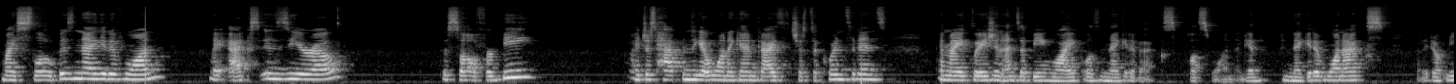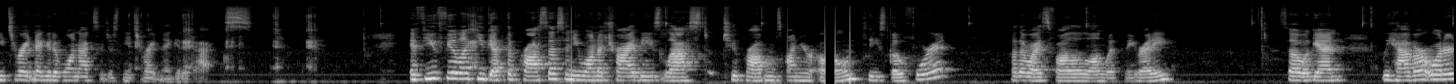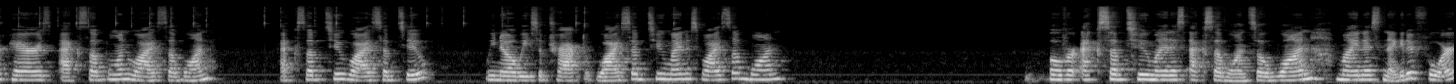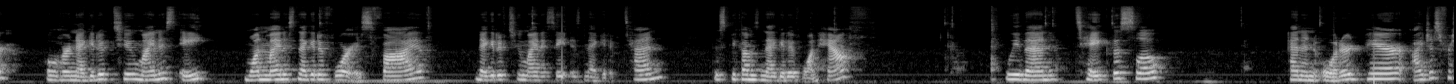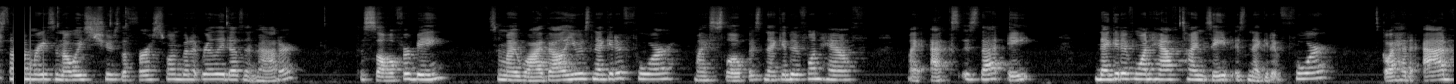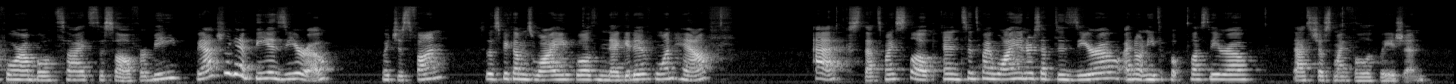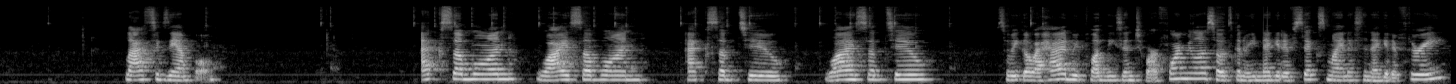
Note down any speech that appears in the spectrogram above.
My slope is negative 1. My x is 0. To solve for b, I just happen to get 1 again, guys. It's just a coincidence. And my equation ends up being y equals negative x plus 1. Again, negative 1x, but I don't need to write negative 1x. I just need to write negative x. If you feel like you get the process and you want to try these last two problems on your own, please go for it. Otherwise, follow along with me. Ready? So again, we have our ordered pairs x sub 1, y sub 1, x sub 2, y sub 2. We know we subtract y sub 2 minus y sub 1 over x sub 2 minus x sub 1. So 1 minus negative 4 over negative 2 minus 8. 1 minus negative 4 is 5. Negative 2 minus 8 is negative 10. This becomes negative 1 half. We then take the slope and an ordered pair. I just for some reason always choose the first one, but it really doesn't matter. To solve for b, so my y value is negative 4, my slope is negative 1 half, my x is that 8. Negative 1 half times 8 is negative 4. Let's go ahead and add 4 on both sides to solve for b. We actually get b is 0, which is fun. So this becomes y equals negative 1 half x, that's my slope. And since my y-intercept is 0, I don't need to put plus 0. That's just my full equation. Last example x sub 1, y sub 1, x sub 2, y sub 2. So we go ahead, we plug these into our formula. So it's going to be negative 6 minus a negative 3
